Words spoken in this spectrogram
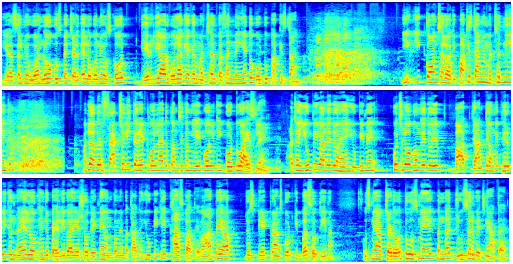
ये असल में हुआ, लोग उस पर चढ़ गए, लोगों ने उसको घेर लिया और बोला कि अगर मच्छर पसंद नहीं है तो गो टू पाकिस्तान। ये ये कौन सा लॉजिक पाकिस्तान में मच्छर नहीं है क्या? मतलब अगर फैक्चुअली करेक्ट बोलना है तो कम से कम यही बोल कि गो टू आइसलैंड अच्छा यूपी वाले जो हैं, यूपी में कुछ लोग होंगे जो ये बात जानते होंगे, फिर भी जो नए लोग हैं, जो पहली बार ये शो देखने हैं, उनको मैं बता दूँ यूपी की एक खास बात है। वहाँ पे आप जो स्टेट ट्रांसपोर्ट की बस होती है ना, उसमें आप चढ़ो तो उसमें एक बंदा जूसर बेचने आता है।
